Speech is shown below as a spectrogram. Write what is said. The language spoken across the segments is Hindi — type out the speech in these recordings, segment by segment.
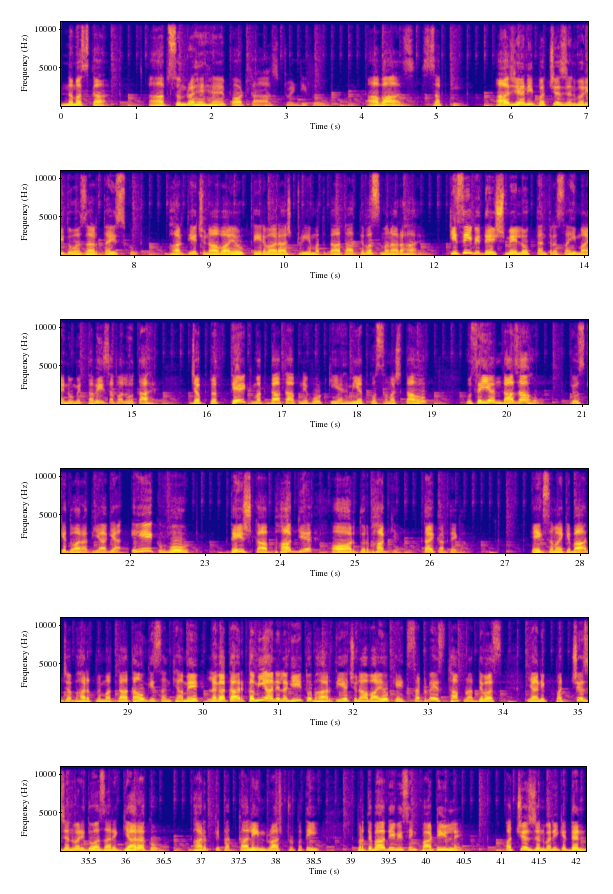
नमस्कार, आप सुन रहे हैं पॉडकास्ट 24 आवाज़ सबकी। आज यानी 25 जनवरी 2023 को भारतीय चुनाव आयोग तेरवा राष्ट्रीय मतदाता दिवस मना रहा है। किसी भी देश में लोकतंत्र सही मायनों में तभी सफल होता है जब प्रत्येक मतदाता अपने वोट की अहमियत को समझता हो, उसे ये अंदाज़ा हो कि उसके द्वारा दिया गया एक वोट देश का भाग्य और दुर्भाग्य तय कर देगा। एक समय के बाद जब भारत में मतदाताओं की संख्या में लगातार कमी आने लगी तो भारतीय चुनाव आयोग के इकसठवे स्थापना दिवस, यानी 25 जनवरी 2011 को भारत की तत्कालीन राष्ट्रपति प्रतिभा देवी सिंह पाटिल ने 25 जनवरी के दिन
